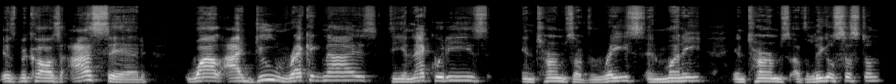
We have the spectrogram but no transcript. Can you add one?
is because I said, while I do recognize the inequities in terms of race and money, in terms of the legal system,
